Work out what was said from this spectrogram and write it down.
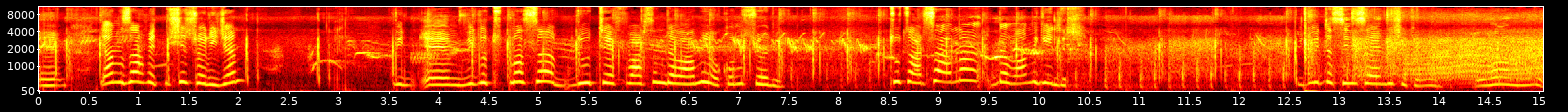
E, yalnız Ahmet bir şey söyleyeceğim. Vi- e, video tutmazsa Duke Tef Wars'ın devamı yok onu söyleyeyim. Tutarsa ama devamı gelir. Videoyu da senin sayende çekiyorum. ha. Oha ne?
